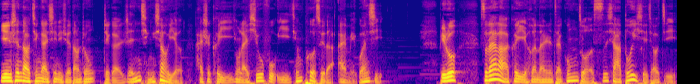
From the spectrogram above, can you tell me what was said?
引申到情感心理学当中，这个人情效应还是可以用来修复已经破碎的暧昧关系。比如，Stella 可以和男人在工作私下多一些交集。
